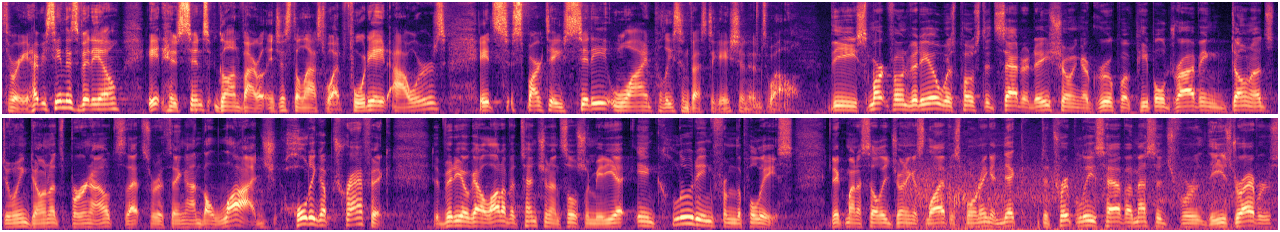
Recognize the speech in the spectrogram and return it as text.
3. Have you seen this video? It has since gone viral in just the last, what, 48 hours? It's sparked a city-wide police investigation as well. The smartphone video was posted Saturday showing a group of people driving donuts, doing donuts, burnouts, that sort of thing on the lodge, holding up traffic. The video got a lot of attention on social media, including from the police. Nick Monacelli joining us live this morning. And Nick, Detroit police have a message for these drivers.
